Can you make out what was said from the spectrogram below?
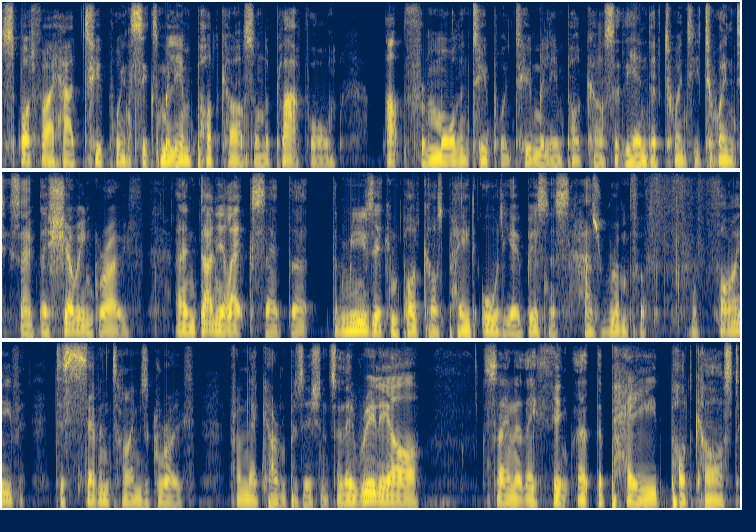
Spotify had 2.6 million podcasts on the platform up from more than 2.2 million podcasts at the end of 2020. So they're showing growth. And Daniel Ek said that the music and podcast paid audio business has room for, for five to seven times growth from their current position. So they really are saying that they think that the paid podcast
